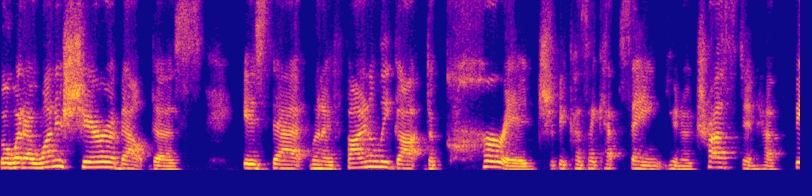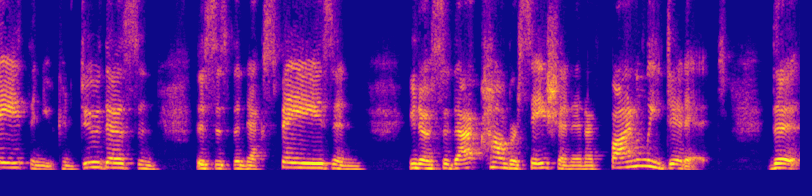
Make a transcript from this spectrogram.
But what I want to share about this is that when I finally got the courage, because I kept saying, you know, trust and have faith and you can do this and this is the next phase and you know so that conversation and i finally did it. The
